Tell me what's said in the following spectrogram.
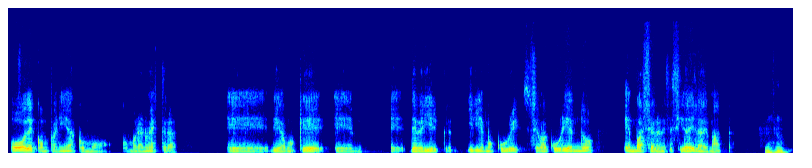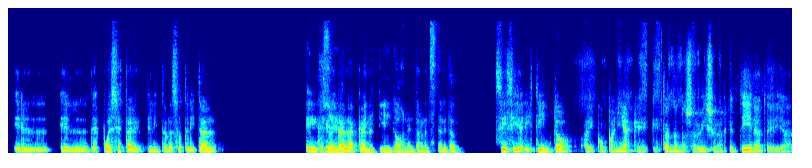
o de compañías como, como la nuestra, eh, digamos que eh, debería iríamos cubrir, se va cubriendo en base a la necesidad y la demanda. el, después está el, Internet satelital. En general acá... ¿Es distinto la Internet satelital? Sí, sí, es distinto. Hay compañías que, que están dando servicio en Argentina, te diría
